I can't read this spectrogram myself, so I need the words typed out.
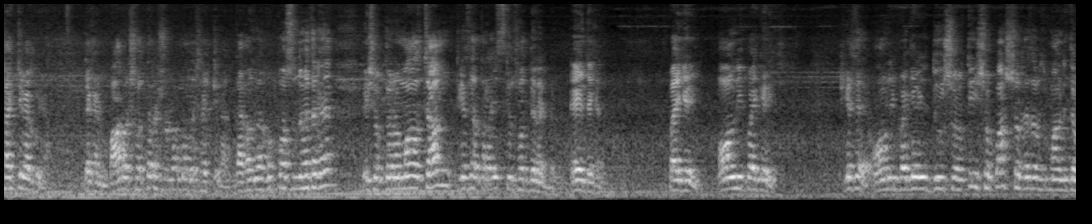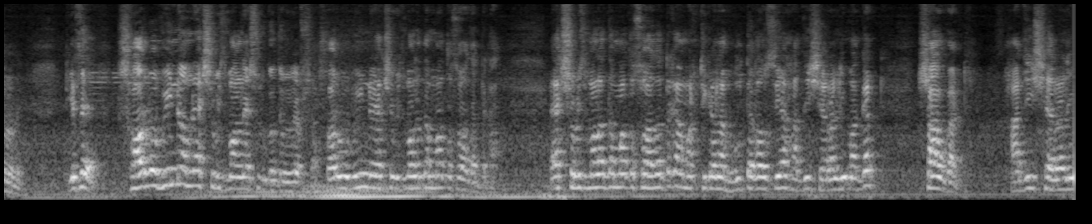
ষাট টাকা করে। দেখেন, বারোশো, তেরোশো টাকা মাল ষাট টাকা। দেখা যাক পছন্দ হয়ে থাকে, এইসব ধরনের মাল চান, ঠিক আছে, তারা স্ক্রিনশট দিয়ে রাখবেন। এই দেখেন, পাইকারি অনলি পাইকারি। ঠিক আছে? অনলি পাইকারি দুইশো, তিনশো, পাঁচশো কাছে মাল নিতে পারবে। ঠিক আছে? সর্বভিন্ন আমরা একশো পিস মাল নিয়ে শুরু করতে হবে ব্যবসা। সর্বভিন্ন একশো পিস মালের দাম মাত্র ছ হাজার টাকা। একশো পিস মালের দাম মাত্র ছ হাজার টাকা। আমার ঠিকানা ভুলতে গাউসিয়া হাজি শেরালি মার্কেট শাহঘাট হাজি শেরালি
